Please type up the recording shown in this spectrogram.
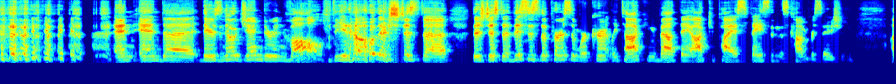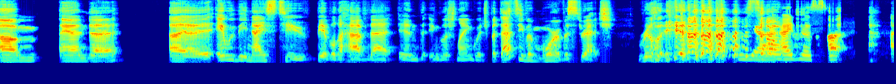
And and uh, there's no gender involved you know? There's just a there's just a this is the person we're currently talking about. They occupy a space in this conversation. Um and uh uh, it would be nice to be able to have that in the English language, but that's even more of a stretch, really. yeah, so, I just uh,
